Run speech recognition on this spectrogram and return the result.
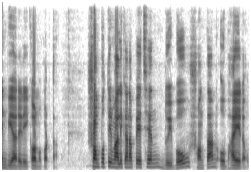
এনবিআর এর এই কর্মকর্তা। সম্পত্তির মালিকানা পেয়েছেন দুই বউ, সন্তান ও ভাইয়েরাও।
